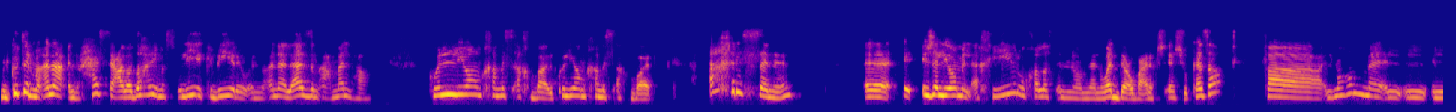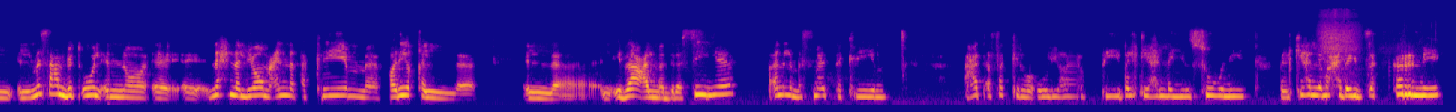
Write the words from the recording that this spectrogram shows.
من كثر ما أنا إنه حاسة على ظهري مسؤولية كبيرة وإنه أنا لازم أعملها. كل يوم خمس أخبار كل يوم خمس أخبار. آخر السنة اجى اليوم الأخير وخلص إنه بدنا نودع وبعرفش إيش وكذا. فالمهم المس عم بتقول إنه نحن اليوم عندنا تكريم فريق ال ال الإذاعة المدرسية. فأنا لما سمعت تكريم قعدت أفكر وأقول يا ربي بلكي هلأ ينسوني بلكي هلأ ما حدا يتذكرني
